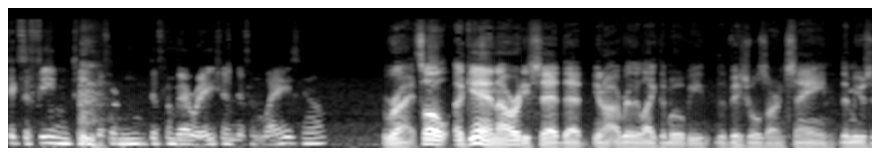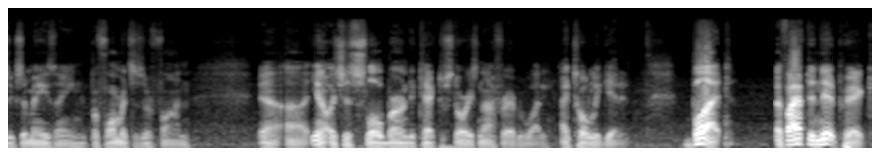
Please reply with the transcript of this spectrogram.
takes the theme to different different variation, different ways. You know. Right. So again, I already said that you know I really like the movie. The visuals are insane. The music's amazing. The performances are fun. Yeah. Uh, you know, it's just slow burn detective stories. Not for everybody. I totally get it. But if I have to nitpick,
